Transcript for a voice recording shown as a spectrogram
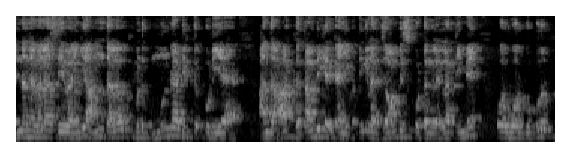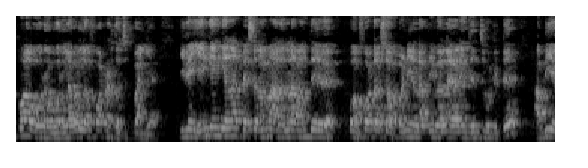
என்னென்ன வேலை செய்வாங்க அந்த அளவுக்கு இவனுக்கு முன்னாடி இருக்கக்கூடிய அந்த ஆட்கள் தம்பிங்க இருக்காங்க பார்த்தீங்களா ஜாம்பிஸ் கூட்டங்கள் எல்லாத்தையுமே ஒரு ஒரு குரூப்பாக ஒரு ஒரு லெவலில் ஃபோட்டோ எடுத்து வச்சுருப்பாங்க. இவன் எங்கெங்கெல்லாம் பேசுகிறோமோ அதெல்லாம் வந்து ஃபோட்டோஷாப் பண்ணி எல்லாத்தையும் வெள்ளை வேலையும் செஞ்சு விட்டுட்டு அப்படியே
